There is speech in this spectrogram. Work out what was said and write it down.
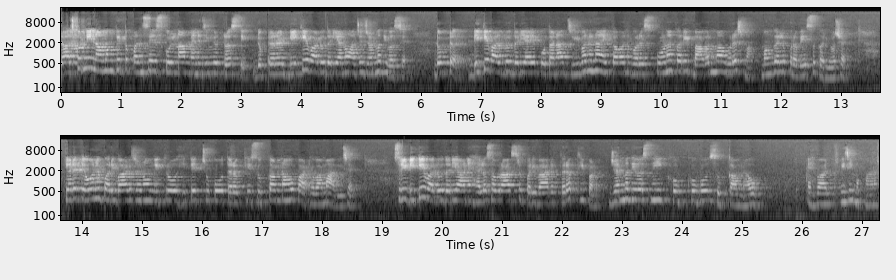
રાજકોટની નામાંકિત પંસે સ્કૂલના મેનેજિંગ ટ્રસ્ટી ડોક્ટર ડી કે વાડોદરિયાનો આજે જન્મદિવસ છે. ડોક્ટર ડીકે વાડોદરિયાએ પોતાના જીવનના એકાવન વર્ષ પૂર્ણ કરી બાવનમાં વર્ષમાં મંગલ પ્રવેશ કર્યો છે. ત્યારે તેઓને પરિવારજનો, મિત્રો, હિતેચ્છુકો તરફથી શુભકામનાઓ પાઠવવામાં આવી છે. શ્રી ડીકે વાડોદરિયા અને હેલો સૌરાષ્ટ્ર પરિવાર તરફથી પણ જન્મદિવસની ખૂબ ખૂબ શુભકામનાઓ. અહેવાલ વિજય મકવાણા.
